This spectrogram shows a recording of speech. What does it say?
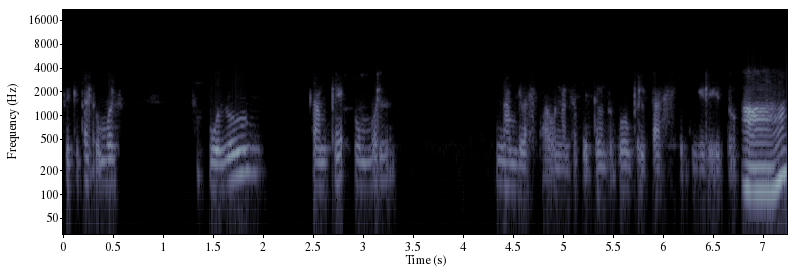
sekitar umur 10 sampai umur 16 tahunan seperti itu untuk mobilitas sendiri itu. Uh.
